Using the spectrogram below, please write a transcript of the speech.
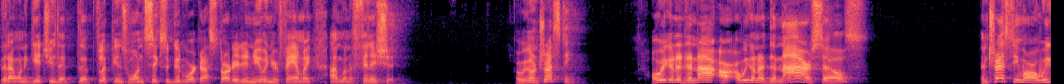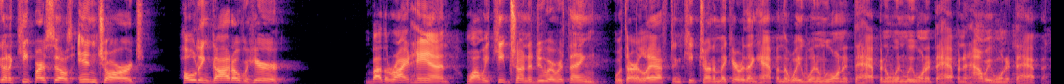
that I want to get you that the Philippians 1 6, a good work I started in you and your family, I'm going to finish it? Are we going to trust him? Are we going to deny are, we going to deny ourselves and trust him, or are we going to keep ourselves in charge, holding God over here by the right hand while we keep trying to do everything with our left and keep trying to make everything happen the way when we want it to happen and when we want it to happen and how we want it to happen.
